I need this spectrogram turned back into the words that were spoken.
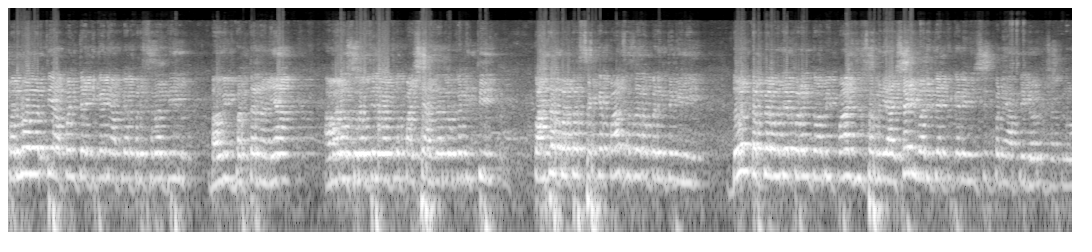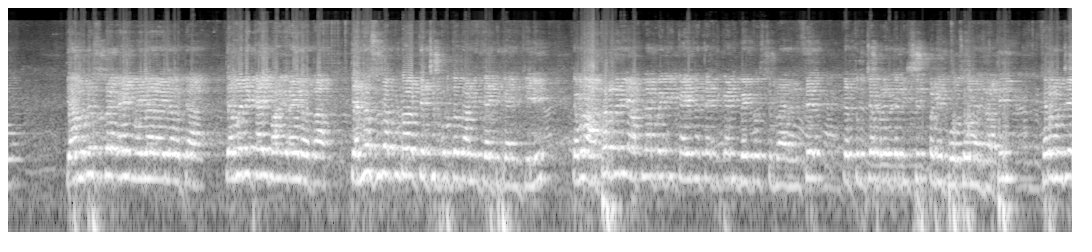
पर्वावरती आपण त्या ठिकाणी आपल्या परिसरातील भाविक भक्तांना न्या. आम्हाला सुरुवातीला वाटलं पाचशे हजार लोक निघतील पाहता पाहता संख्या पाच हजारापर्यंत गेली. दोन टप्प्यामध्ये पर्यंत आम्ही पाच दिवसामध्ये आषाढी वारी त्या ठिकाणी निश्चितपणे आपली घडवू शकलो. त्यामध्ये सुद्धा काही महिला राहिल्या होत्या. त्यामध्ये काही भाग राहिला होता. त्यांना सुद्धा पुन्हा त्याची पूर्तता आम्ही त्या ठिकाणी केली. त्यामुळे आता जरी आपल्यापैकी काही ना त्या ठिकाणी भेटवस्तू मिळाली नसेल तर तुमच्यापर्यंत निश्चितपणे पोहोचवल्या जातील. खरं म्हणजे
